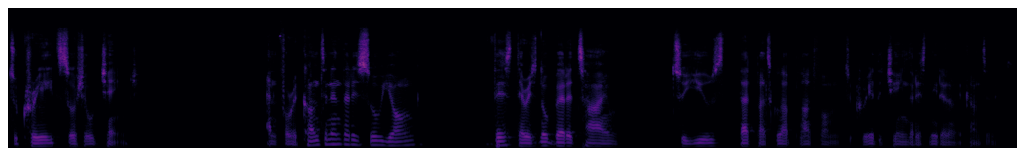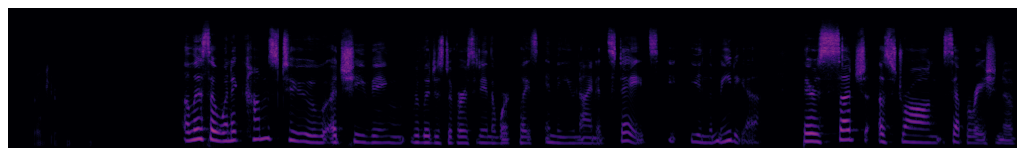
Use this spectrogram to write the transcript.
to create social change? And for a continent that is so young, this there is no better time to use that particular platform to create the change that is needed on the continent. Thank you. Alissa, when it comes to achieving religious diversity in the workplace in the United States, in the media, there's such a strong separation of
